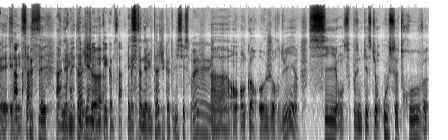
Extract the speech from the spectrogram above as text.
et, ça, c'est un héritage. Euh, comme ça. Et c'est un héritage du catholicisme. Euh, encore aujourd'hui, si on se pose une question où se trouvent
